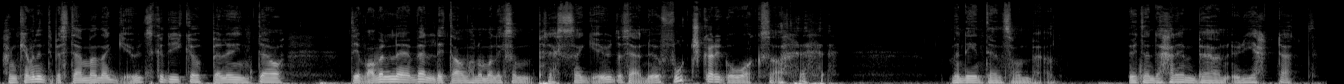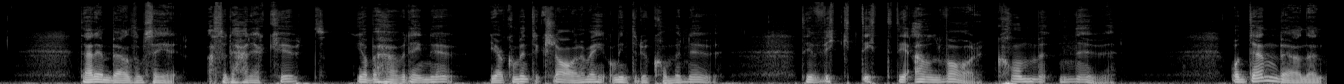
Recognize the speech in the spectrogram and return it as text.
han kan väl inte bestämma när Gud ska dyka upp eller inte. Och det var väl väldigt av honom att liksom pressa Gud och säga nu fort ska det gå också. men det är inte en sån bön. Utan det här är en bön ur hjärtat. Det här är en bön som säger alltså det här är akut. Jag behöver dig nu. Jag kommer inte klara mig om inte du kommer nu. Det är viktigt. Det är allvar. Kom nu. Och den bönen,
